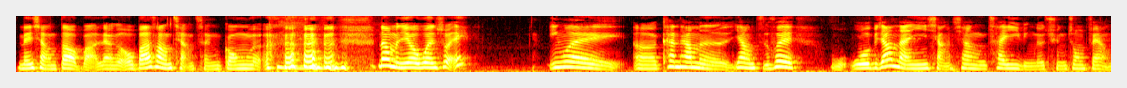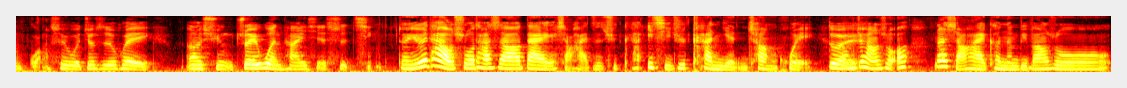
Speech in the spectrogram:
没想到吧，两个欧巴桑抢成功了。那我们也有问说，哎，因为呃，看他们的样子会。我我比较难以想象蔡依林的群众非常广，所以我就是会。呃，询追问他一些事情，对，因为他有说他是要带小孩子去看，一起去看演唱会，对，我们就想说，哦，那小孩可能比方说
